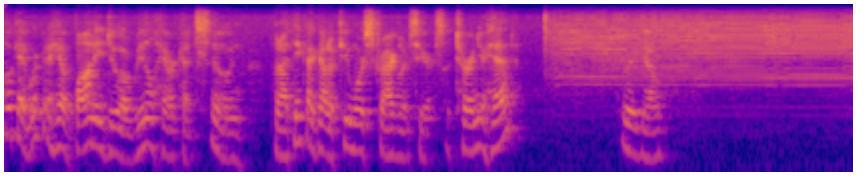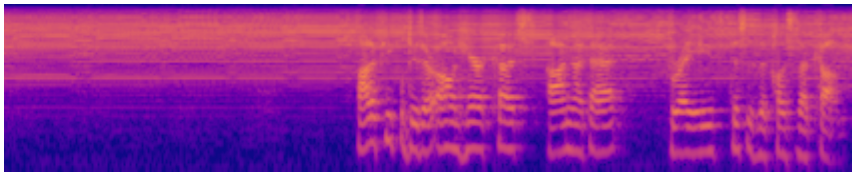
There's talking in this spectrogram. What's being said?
Okay, we're going to have Bonnie do a real haircut soon, but I think I got a few more stragglers here. So turn your head. Here we go. A lot of people do their own haircuts. I'm not that brave. This is the closest I've come.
